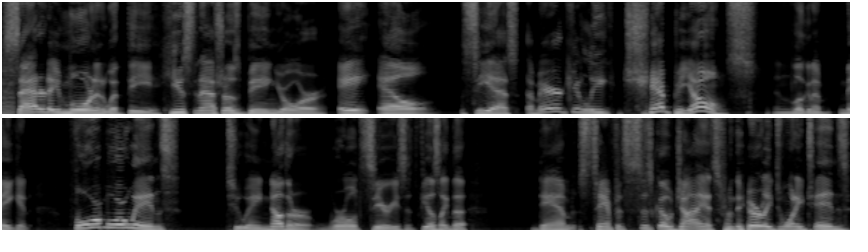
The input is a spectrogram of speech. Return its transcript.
Saturday morning with the Houston Astros being your ALCS American League champions and looking to make it four more wins to another World Series. It feels like the damn San Francisco Giants from the early 2010s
